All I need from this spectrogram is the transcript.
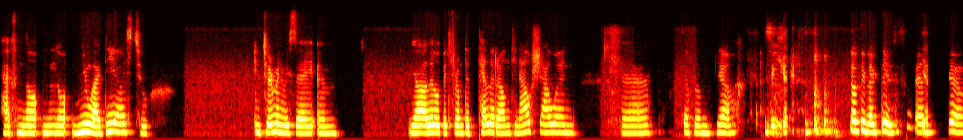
have no, no new ideas, to in German we say um, yeah a little bit from the Tellerrand hinausschauen. Uh, so from yeah, something like this, and yeah, yeah.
